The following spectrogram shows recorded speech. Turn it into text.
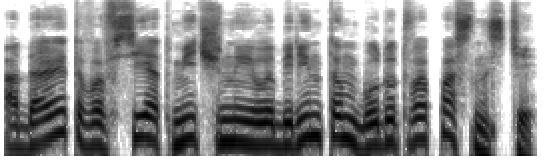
А до этого все отмеченные лабиринтом будут в опасности.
